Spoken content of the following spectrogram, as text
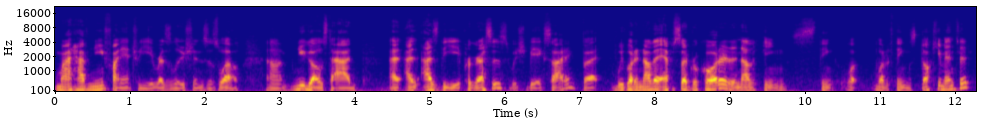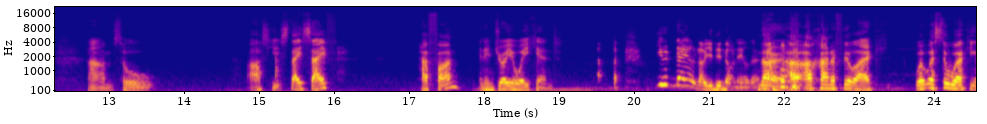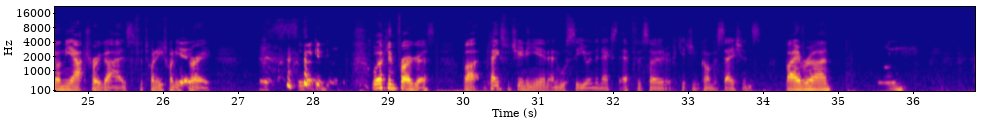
might have new financial year resolutions as well. Um, new goals to add as, as the year progresses, which should be exciting. But we've got another episode recorded, another things, thing, lot, lot of things documented. Um, so we'll ask you stay safe, have fun, and enjoy your weekend. You nailed. No, you did not nail that. No, I, I kind of feel like we're, we're still working on the outro, guys, for 2023. Yes, it's a work in. Work in progress. But thanks for tuning in, and we'll see you in the next episode of Kitchen Conversations. Bye, everyone. Everyone.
